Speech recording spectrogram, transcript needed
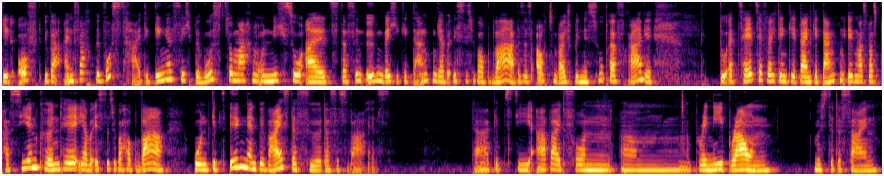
geht oft über einfach Bewusstheit, die Dinge sich bewusst zu machen und nicht so als, das sind irgendwelche Gedanken, ja, aber ist es überhaupt wahr? Das ist auch zum Beispiel eine super Frage. Du erzählst ja vielleicht den, deinen Gedanken irgendwas, was passieren könnte, ja, aber ist es überhaupt wahr? Und gibt es irgendeinen Beweis dafür, dass es wahr ist? Da gibt es die Arbeit von ähm, Brené Brown, müsste das sein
